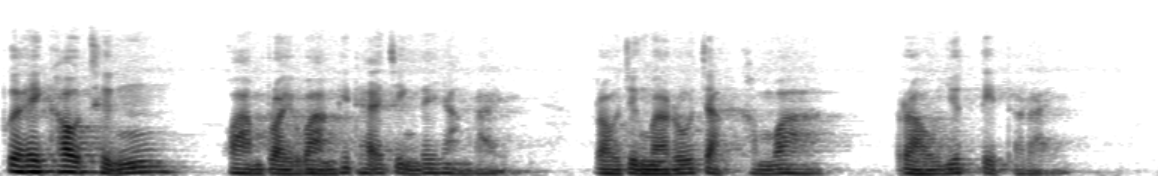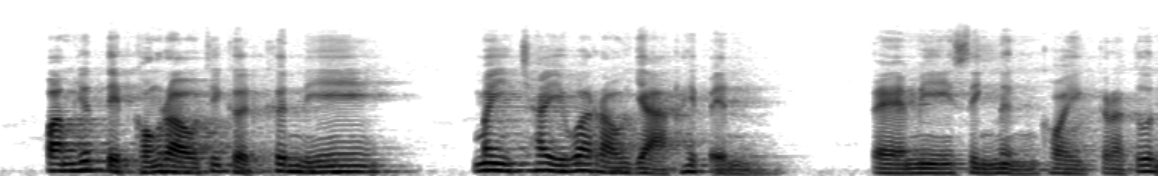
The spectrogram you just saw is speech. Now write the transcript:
เพื่อให้เข้าถึงความปล่อยวางที่แท้จริงได้อย่างไร เราจึงมารู้จักคำว่า เรายึดติดอะไร ความยึดติดของเราที่เกิดขึ้นนี้ ไม่ใช่ว่าเราอยากให้เป็น แต่มีสิ่งหนึ่งคอยกระตุ้น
